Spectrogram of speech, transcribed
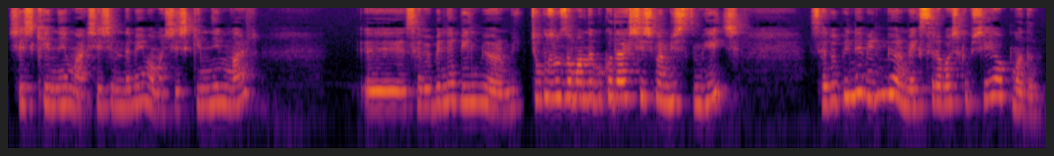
Şişkinliğim var. Şişim demeyeyim ama şişkinliğim var. E, sebebi ne bilmiyorum. Çok uzun zamandır bu kadar şişmemiştim hiç. Sebebi ne bilmiyorum. Ekstra başka bir şey yapmadım.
